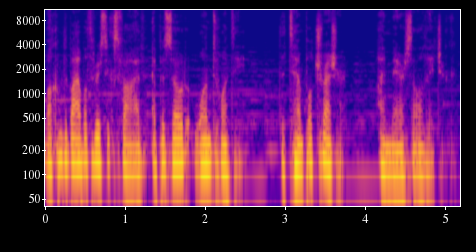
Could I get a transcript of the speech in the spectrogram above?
Welcome to Bible 365, episode 120 The Temple Treasure. I'm Meir Soloveichik.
